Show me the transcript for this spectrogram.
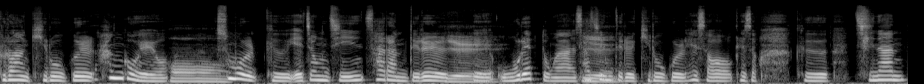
그러한 기록을 한 거예요. 어. 수몰 그 예정지인 사람들을 예. 예, 오랫동안 사진들을 기록을 해서 그래서 그 진안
